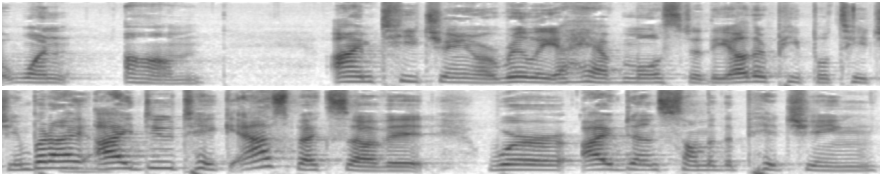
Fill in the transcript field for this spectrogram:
when um I'm teaching, or really I have most of the other people teaching, but I, mm-hmm. I do take aspects of it where I've done some of the pitching,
